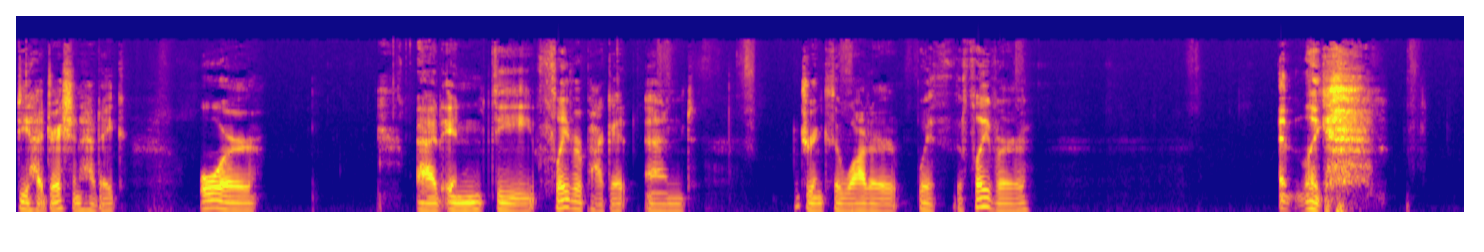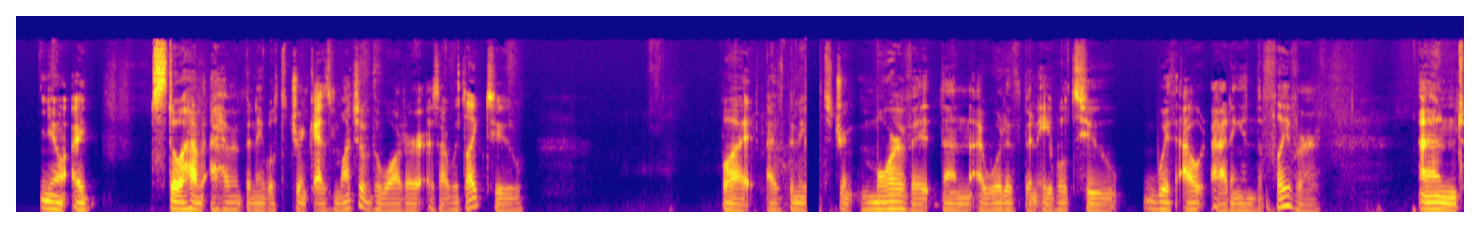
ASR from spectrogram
dehydration headache, or add in the flavor packet and drink the water with the flavor. And like, you know, I still have I haven't been able to drink as much of the water as I would like to, but I've been able to drink more of it than I would have been able to without adding in the flavor. And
